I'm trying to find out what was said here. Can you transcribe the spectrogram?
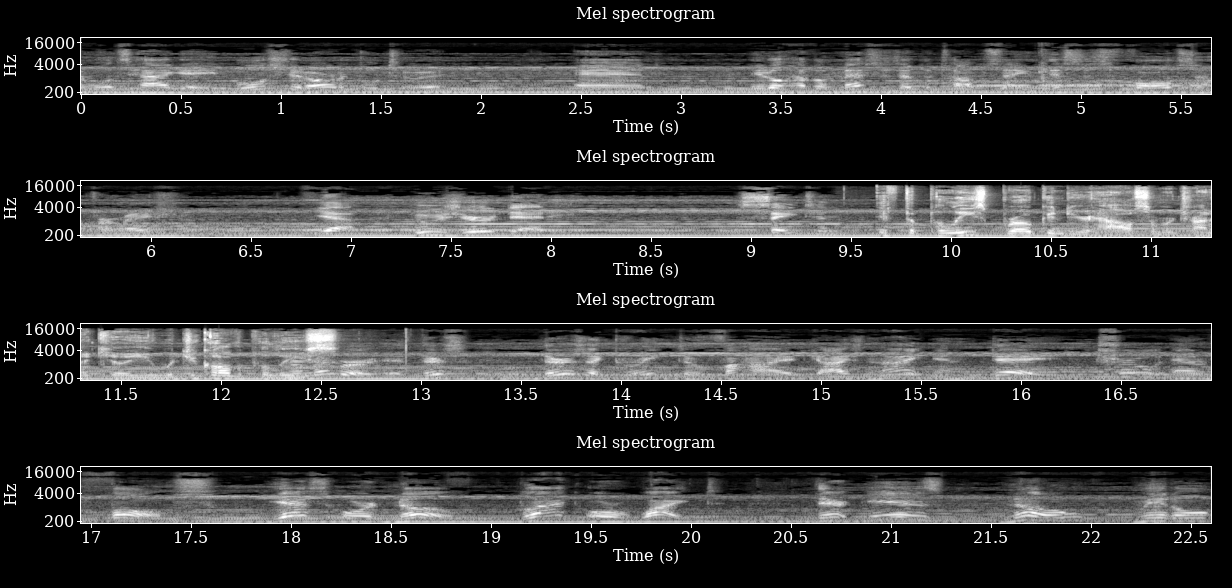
and we'll tag a bullshit article to it, and it'll have a message at the top saying this is false information. Yeah, who's your daddy? Satan? If the police broke into your house and were trying to kill you, would you call the police? Remember, there's there's a great divide, guys, night and day, true and false, yes or no, black or white. There is no middle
